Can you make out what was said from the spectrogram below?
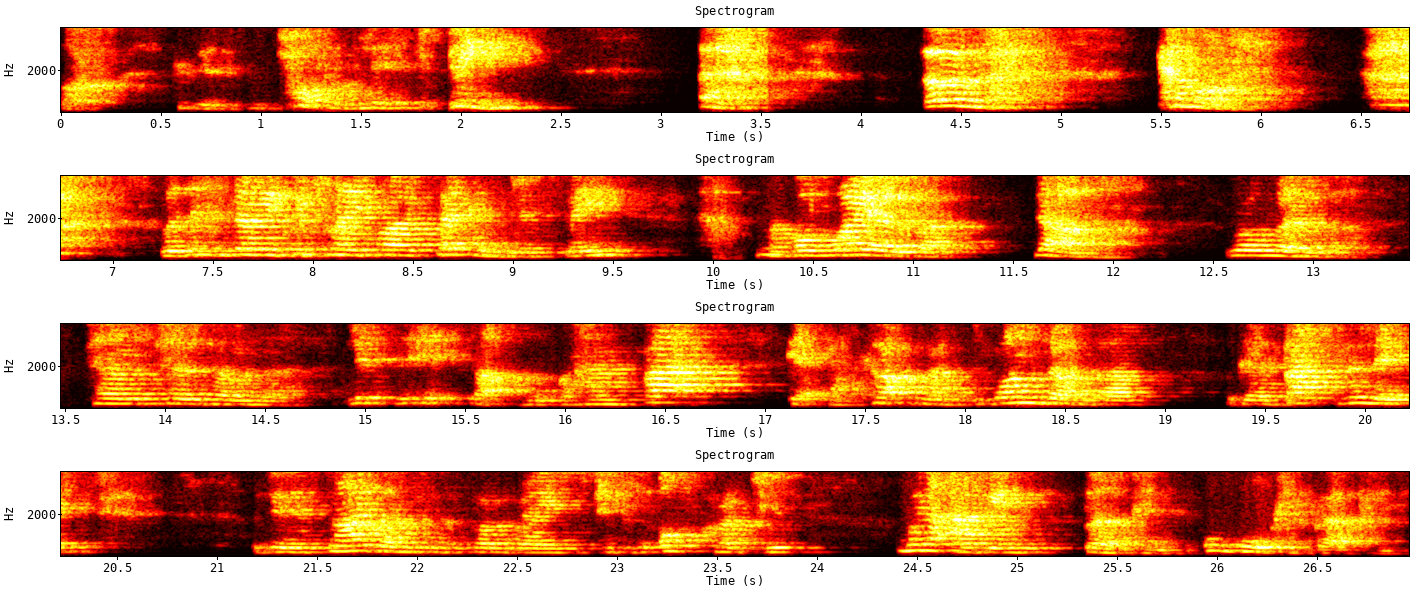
because it's the top of the list B. Uh, oh, come on. But this is only for 25 seconds, list B. I've gone way over. Done. Roll over. Turn the toes under. Lift the hips up. Walk the hands back. Get back up. Grab one dumbbell. We're going back to the list. We're doing a side lunge with the front raise, we're taking off crunches, we're adding burpees or walking burpees.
